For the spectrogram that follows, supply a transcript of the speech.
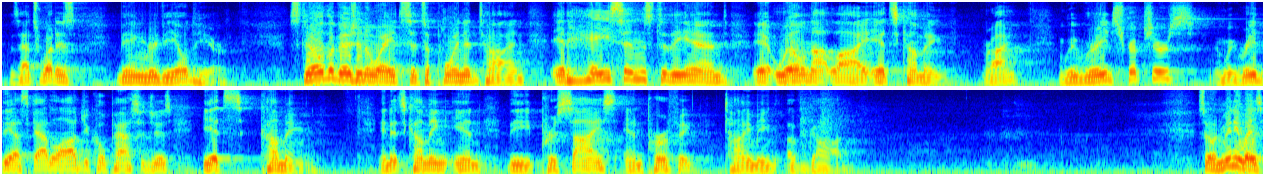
Because that's what is being revealed here. Still, the vision awaits its appointed time. It hastens to the end. It will not lie. It's coming, right? We read scriptures and we read the eschatological passages. It's coming. And it's coming in the precise and perfect timing of God. So, in many ways,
